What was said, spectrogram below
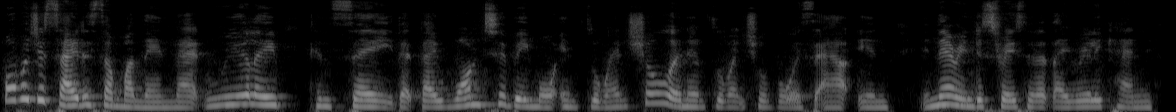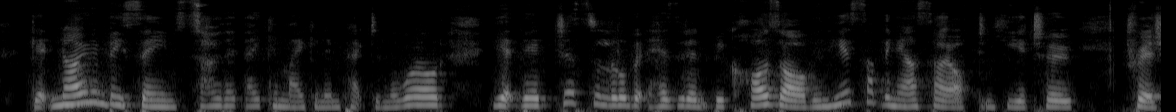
What would you say to someone then that really can see that they want to be more influential, an influential voice out in, in their industry so that they really can get known and be seen so that they can make an impact in the world, yet they're just a little bit hesitant because of, and here's something else I often hear too, Trish,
